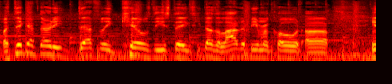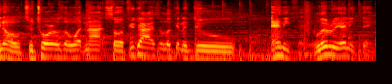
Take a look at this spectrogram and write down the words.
But Thic_F30 definitely kills these things. He does a lot of the BimmerCode, uh, you know, tutorials or whatnot. So if you guys are looking to do anything, literally anything,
